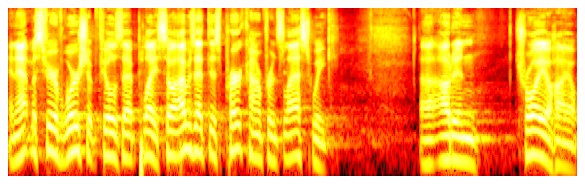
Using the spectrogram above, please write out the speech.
An atmosphere of worship fills that place. So I was at this prayer conference last week uh, out in Troy, Ohio.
